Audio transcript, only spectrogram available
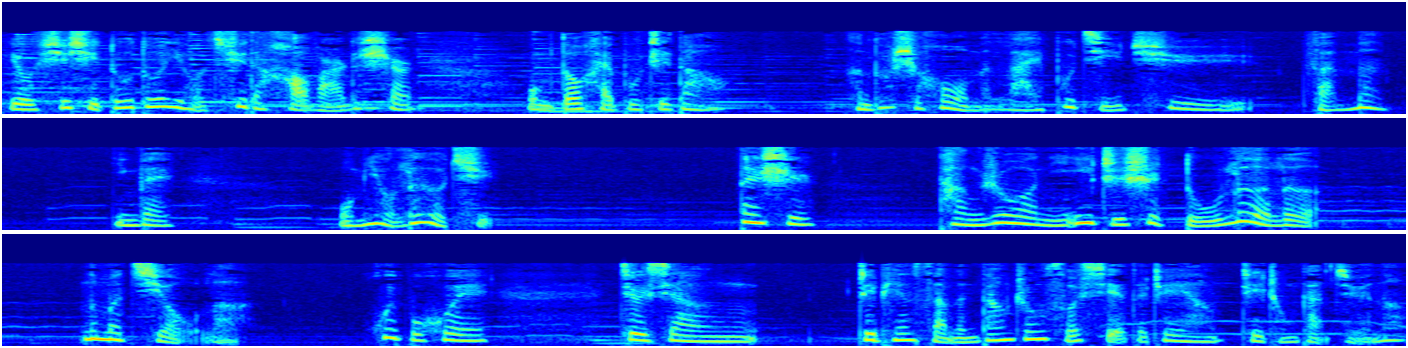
有许许多多有趣的好玩的事儿，我们都还不知道。很多时候我们来不及去烦闷，因为我们有乐趣。但是，倘若你一直是独乐乐，那么久了，会不会就像这篇散文当中所写的这样这种感觉呢？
